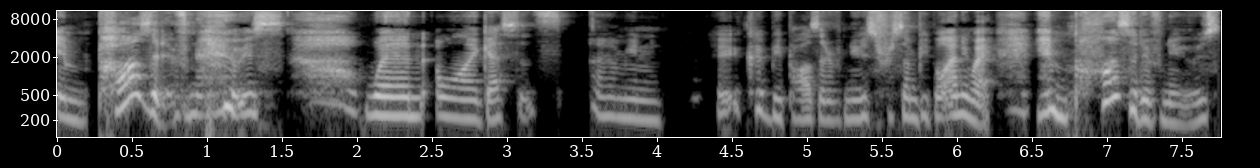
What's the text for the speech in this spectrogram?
in positive news, when, well, I guess it's, I mean, it could be positive news for some people. Anyway, in positive news,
